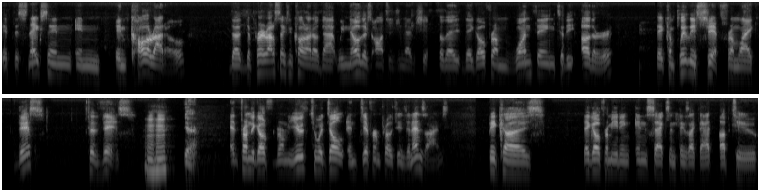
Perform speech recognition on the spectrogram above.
if the snakes in in in Colorado, the the prairie rattlesnakes in Colorado, that we know there's ontogenetic shift, so they they go from one thing to the other, they completely shift from like this to this, Mm-hmm. And from the go from youth to adult in different proteins and enzymes, because they go from eating insects and things like that up to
